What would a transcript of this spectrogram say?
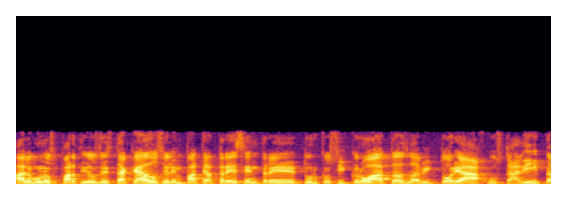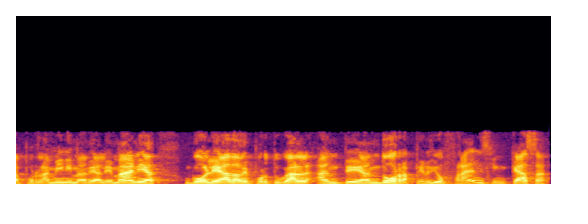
Algunos partidos destacados, el empate a tres entre turcos y croatas, la victoria ajustadita por la mínima de Alemania, goleada de Portugal ante Andorra, perdió Francia en casa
